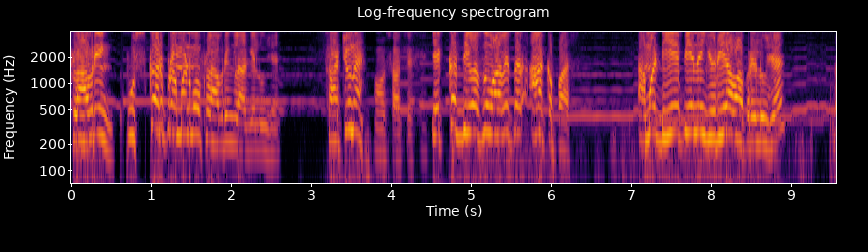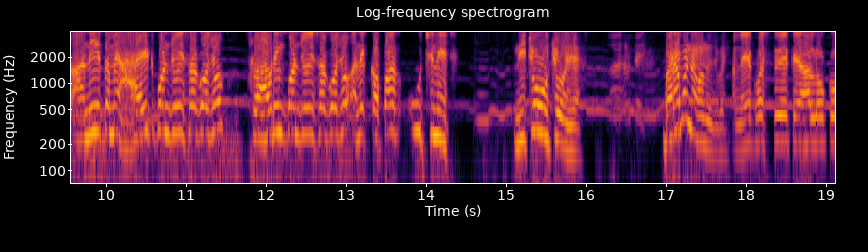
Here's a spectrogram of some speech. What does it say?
ફ્લાવરિંગ પુષ્કળ પ્રમાણમાં ફ્લાવરિંગ લાગેલું છે. સાચું ને? હા સાચે છે. એક જ દિવસનું વાવેતર આ કપાસ. આમાં ડીએપી અને યુરિયા વાપરેલું છે. આની તમે હાઈટ પણ જોઈ શકો છો ફ્લાવરિંગ પણ જોઈ શકો છો અને કપાસ ઊંચ નીચ નીચો ઊંચો છે. બરાબર ને મનોજભાઈ અને એક વસ્તુ એ કે આ લોકો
